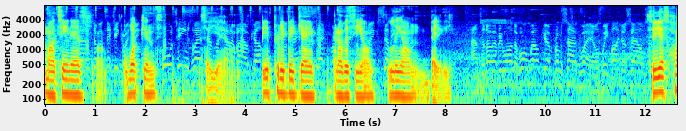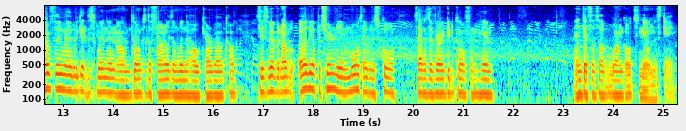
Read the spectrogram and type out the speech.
Martinez, um, Watkins. So yeah, be a pretty big game, and obviously um Leon Bailey. So yes, hopefully we're able to get this win and um go into the finals and win the whole Carabao Cup. Since we have an early opportunity and Moore's able to score, so that is a very good goal from him. And gets us up one goal to nil in this game.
